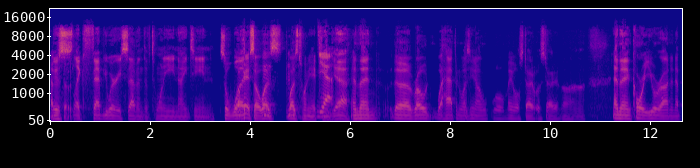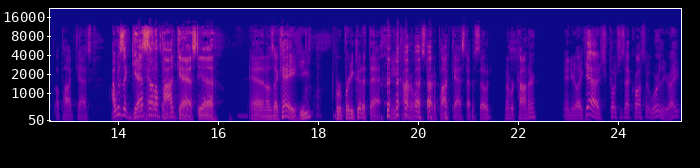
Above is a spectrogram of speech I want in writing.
It was like February seventh of twenty nineteen. So what? okay, so it was was twenty eighteen. Yeah. Yeah. And then the road, what happened was, you know, well, maybe we'll start it. We'll start it. Uh, and then Cory, you were on an, a podcast. I was a guest on a podcast. Yeah. And I was like, hey, you were pretty good at that. Me and Conner want to start a podcast episode. Remember Conner? And you're like, yeah, she coaches at CrossFit Worthy, right?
